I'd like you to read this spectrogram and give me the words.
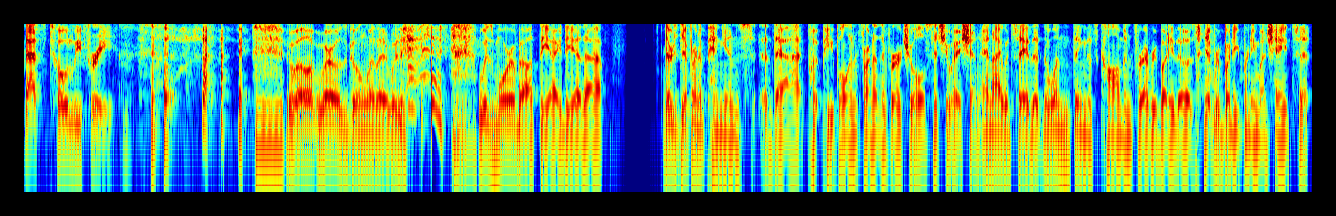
That's totally free. well, where I was going with it was, was more about the idea that there's different opinions that put people in front of the virtual situation. And I would say that the one thing that's common for everybody, though, is everybody pretty much hates it.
